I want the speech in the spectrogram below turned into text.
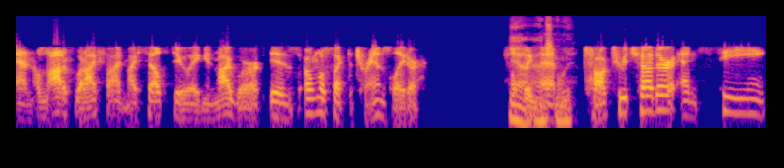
And a lot of what I find myself doing in my work is almost like the translator, helping yeah, them talk to each other and see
